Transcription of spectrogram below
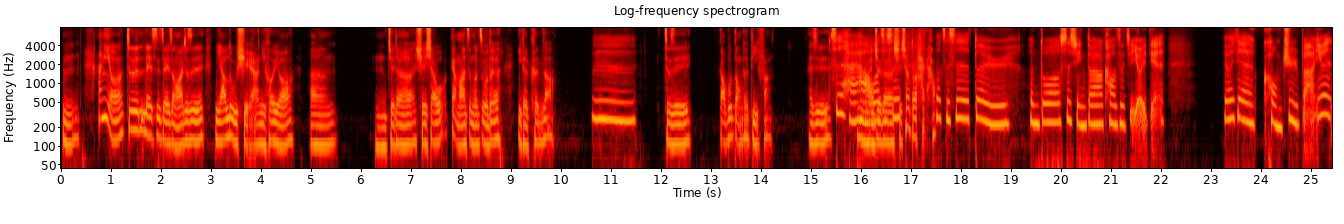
嗯，啊，你有就是类似这种啊，就是你要入学啊，你会有。嗯嗯，觉得学校干嘛这么做的一个困扰，嗯，就是搞不懂的地方，还是是还好，我觉得学校都还好。我只是对于很多事情都要靠自己，有一点有一点恐惧吧，因为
